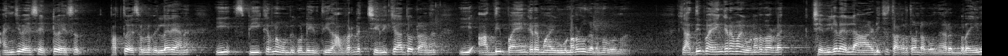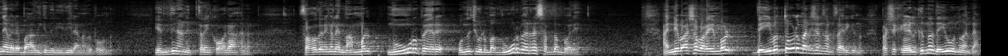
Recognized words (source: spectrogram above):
അഞ്ച് വയസ്സ് എട്ട് വയസ്സ് പത്ത് വയസ്സുള്ള പിള്ളേരെയാണ് ഈ സ്പീക്കറിന് മുമ്പിൽ കൊണ്ട് ഇരുത്തി അവരുടെ ചെവിക്കകത്തോട്ടാണ് ഈ അതിഭയങ്കരമായ ഉണർവ് കടന്നു പോകുന്നത് ഈ അതിഭയങ്കരമായ ഉണർവ് അവരുടെ ചെവികളെല്ലാം അടിച്ച് തകർത്തോണ്ടാണ് പോകുന്നത്. അവരുടെ ബ്രെയിനെ വരെ ബാധിക്കുന്ന രീതിയിലാണ് അത് പോകുന്നത്. എന്തിനാണ് ഇത്രയും കോലാഹലം? സഹോദരങ്ങളെ നമ്മൾ നൂറ് പേരെ ഒന്നിച്ചു കൂടുമ്പോൾ നൂറ് പേരുടെ ശബ്ദം പോരെ? അന്യഭാഷ പറയുമ്പോൾ ദൈവത്തോട് മനുഷ്യൻ സംസാരിക്കുന്നു. പക്ഷെ കേൾക്കുന്ന ദൈവമൊന്നുമല്ല.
